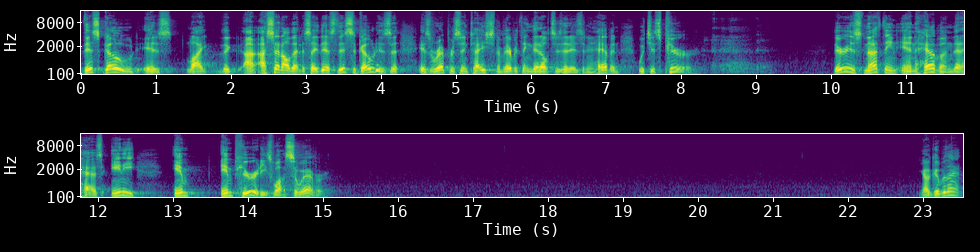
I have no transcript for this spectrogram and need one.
This gold is like the, I, I, said all that to say this this goat is a, is a representation of everything that else that is in heaven, which is pure. There is nothing in heaven that has any imp, impurities whatsoever. Y'all good with that?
